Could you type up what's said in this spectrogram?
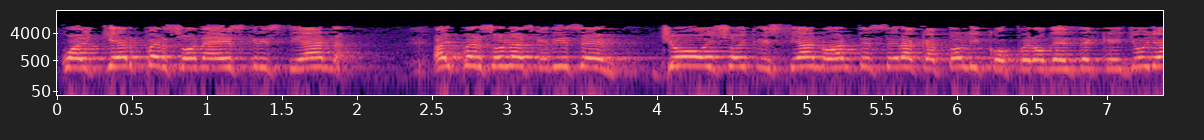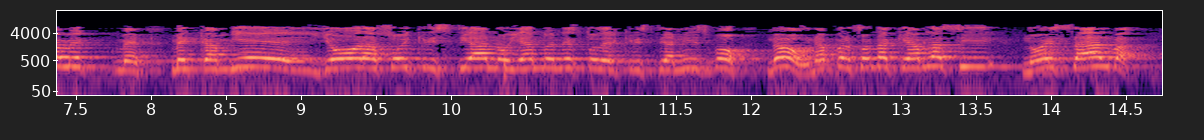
Cualquier persona es cristiana. Hay personas que dicen, yo hoy soy cristiano, antes era católico, pero desde que yo ya me, cambié y yo ahora soy cristiano y ando en esto del cristianismo, no, una persona que habla así no es salva,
